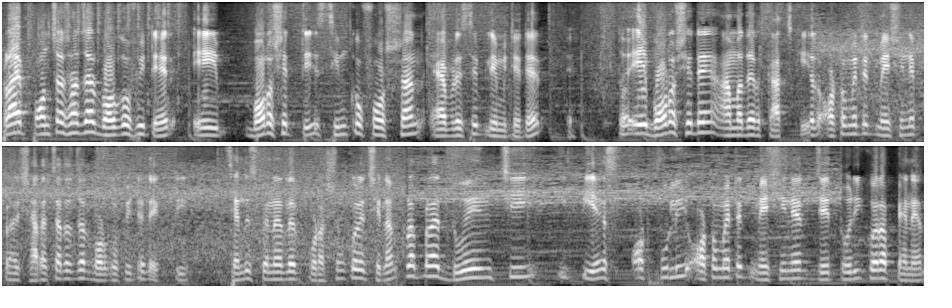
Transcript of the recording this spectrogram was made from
প্রায় পঞ্চাশ হাজার বর্গফিটের এই বড় শেডটি সিমকো ফোরসান অ্যাব্রেসিভ লিমিটেডের। তো এই বড় শেডে আমাদের কাজ কি? অটোমেটেড মেশিনে প্রায় সাড়ে চার হাজার বর্গফিটের একটি স্যান্ডউইচ প্যানেলের প্রোডাকশন করেছিলাম। প্রায় দুই ইঞ্চি ইপিএস ফুলি অটোমেটেড মেশিনের যে তৈরি করা প্যানেল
